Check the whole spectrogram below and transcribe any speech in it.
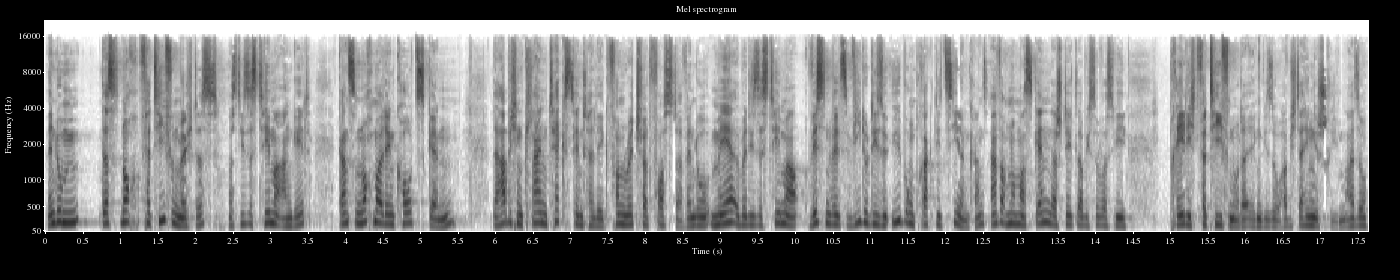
Wenn du das noch vertiefen möchtest, was dieses Thema angeht, kannst du nochmal den Code scannen Da habe ich einen kleinen Text hinterlegt von Richard Foster. Wenn du mehr über dieses Thema wissen willst, wie du diese Übung praktizieren kannst, einfach nochmal scannen. Da steht, glaube ich, sowas wie Predigt vertiefen oder irgendwie so, habe ich da hingeschrieben. Also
